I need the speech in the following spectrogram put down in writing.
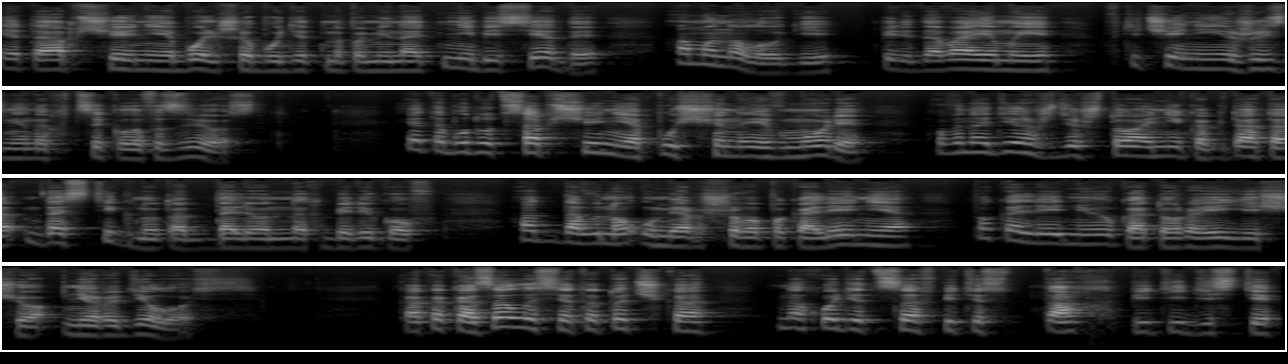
это общение больше будет напоминать не беседы, а монологи, передаваемые в течение жизненных циклов звезд. Это будут сообщения, пущенные в море, в надежде, что они когда-то достигнут отдаленных берегов от давно умершего поколения, поколению, которое еще не родилось. Как оказалось, эта точка находится в 550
